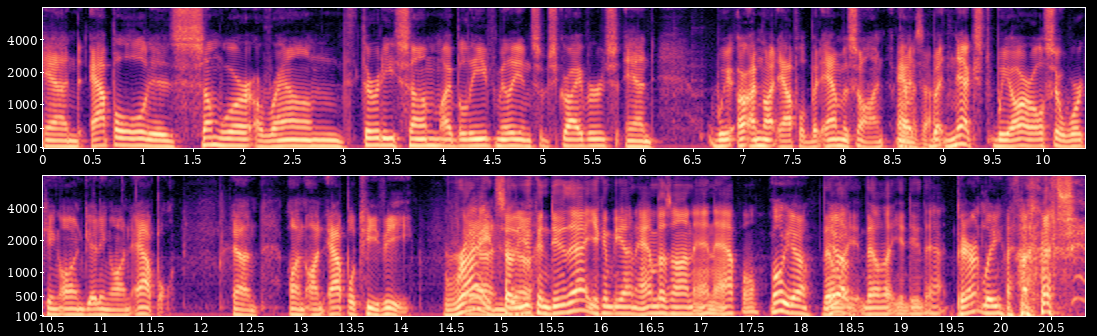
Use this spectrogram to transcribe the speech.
and Apple is somewhere around 30 some, I believe, million subscribers. And we are, I'm not Apple, but Amazon. But, Amazon. But next, we are also working on getting on Apple and on, on Apple TV. Right. And, so uh, you can do that. You can be on Amazon and Apple. Oh, yeah. They'll, yeah. let, you, they'll let you do that. Apparently. That's,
